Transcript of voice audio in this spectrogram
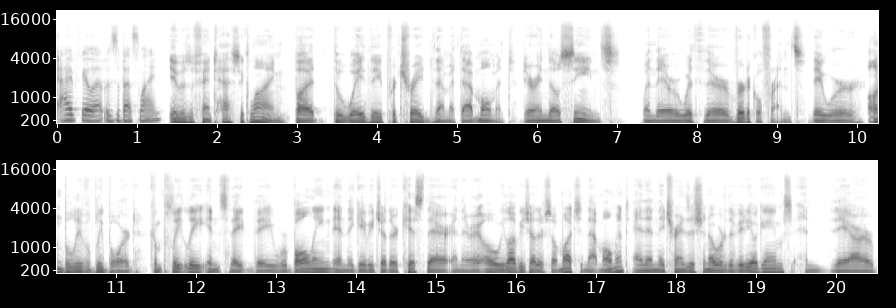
I feel that was the best line. It was a fantastic line, but the way they portrayed them at that moment during those scenes when they were with their vertical friends, they were unbelievably bored, completely in they they were bowling and they gave each other a kiss there and they're like, "Oh, we love each other so much" in that moment. And then they transition over to the video games and they are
